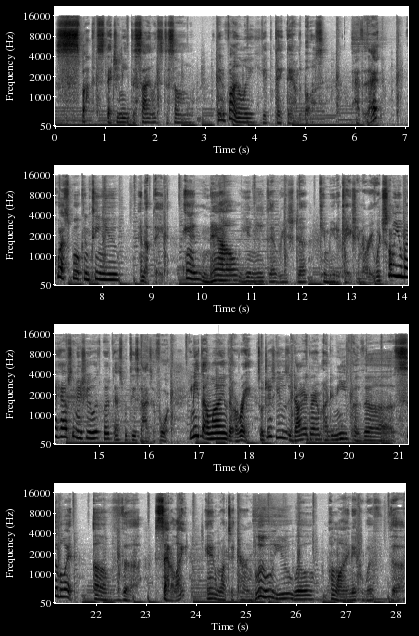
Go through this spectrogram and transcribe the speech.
spots that you need to silence the song. Then finally, you get to take down the boss. After that, quest will continue and update. And now you need to reach the communication array, which some of you might have some issue with, but that's what these guys are for. You need to align the array. So just use the diagram underneath the silhouette of the satellite. And once it turns blue, you will align it with the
